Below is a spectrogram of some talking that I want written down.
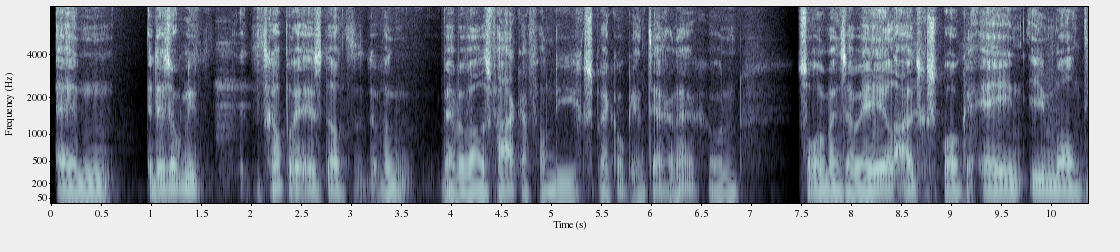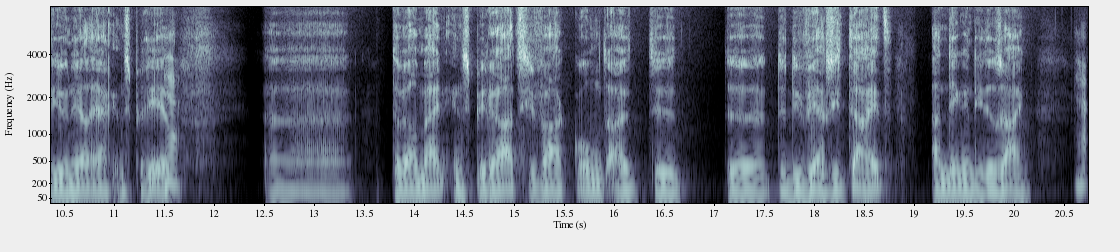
en het is ook niet. Het grappige is dat. Want we hebben wel eens vaker van die gesprekken ook intern. Hè? Gewoon, sommige mensen hebben heel uitgesproken één iemand die hun heel erg inspireert. Ja. Eh, terwijl mijn inspiratie vaak komt uit de, de, de diversiteit aan dingen die er zijn. Ja.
